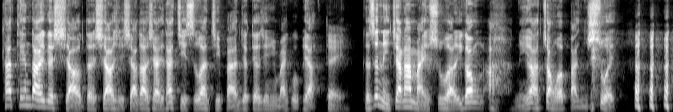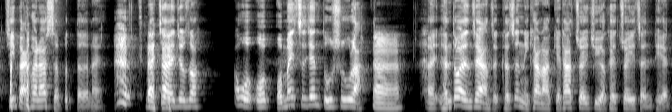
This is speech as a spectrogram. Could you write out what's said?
他听到一个小的消息，小道消息，他几十万、几百万就丢进去买股票，对可是你叫他买书啊，一共啊，你要赚我版税，几百块他舍不得呢。那再来就是说，啊、我我我没时间读书啦，嗯呃，很多人这样子。可是你看啊，给他追剧也可以追一整天。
